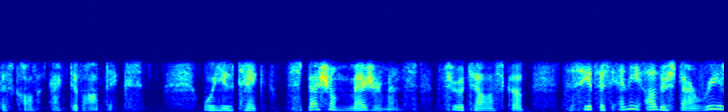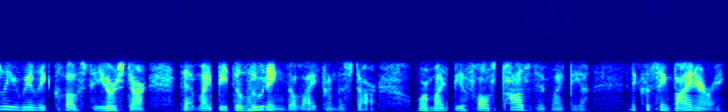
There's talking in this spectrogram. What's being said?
is called active optics, where you take special measurements through a telescope to see if there's any other star really, really close to your star that might be diluting the light from the star, or might be a false positive, might be a an eclipsing binary.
